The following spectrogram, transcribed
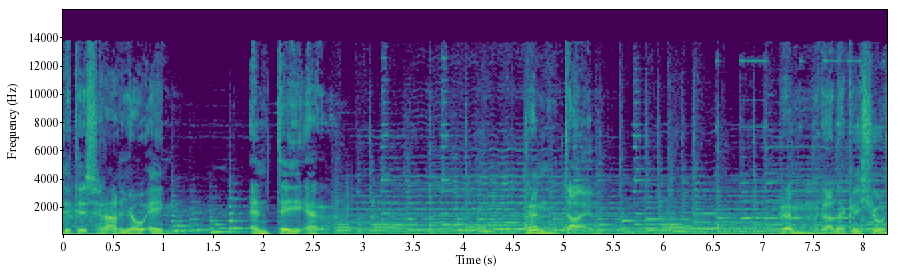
Dit is Radio 1. NTR. Remtime. Rem Radakation.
